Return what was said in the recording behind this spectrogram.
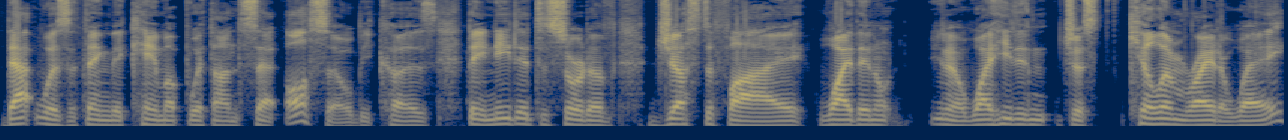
that was a thing they came up with on set also because they needed to sort of justify why they don't you know why he didn't just kill him right away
